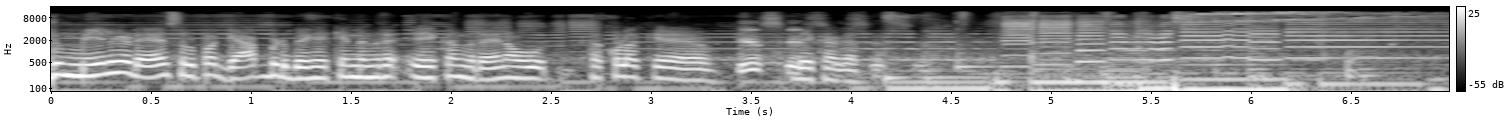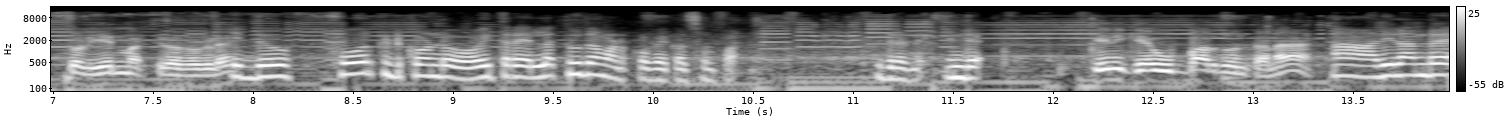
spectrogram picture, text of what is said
ಇದು ಮೇಲ್ಗಡೆ ಸ್ವಲ್ಪ ಗ್ಯಾಪ್ ಬಿಡ್ಬೇಕು. ಯಾಕೆಂದ್ರೆ ಯಾಕಂದ್ರೆ ನಾವು ತಕೊಳಕ್ಕೆ ಎಸ್ ಬೇಕಾಗತ್ತೆ. ಏನ್ ಮಾಡ್ತೀರಾ ಹೊರಗಡೆ ಇದು ಫೋರ್ಕ್ ಇಟ್ಕೊಂಡು ಈ ತರ ಎಲ್ಲ ತೂತ ಮಾಡ್ಕೋಬೇಕು ಸ್ವಲ್ಪ. ಇದರಲ್ಲಿ ಹಿಂದೆ. ಏನಕ್ಕೆ ಉಬ್ಬಾರ್ದು ಅಂತನಾ? ಹಾ ಅದಿಲ್ಲ ಅಂದ್ರೆ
